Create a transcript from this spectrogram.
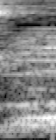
Yeah.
